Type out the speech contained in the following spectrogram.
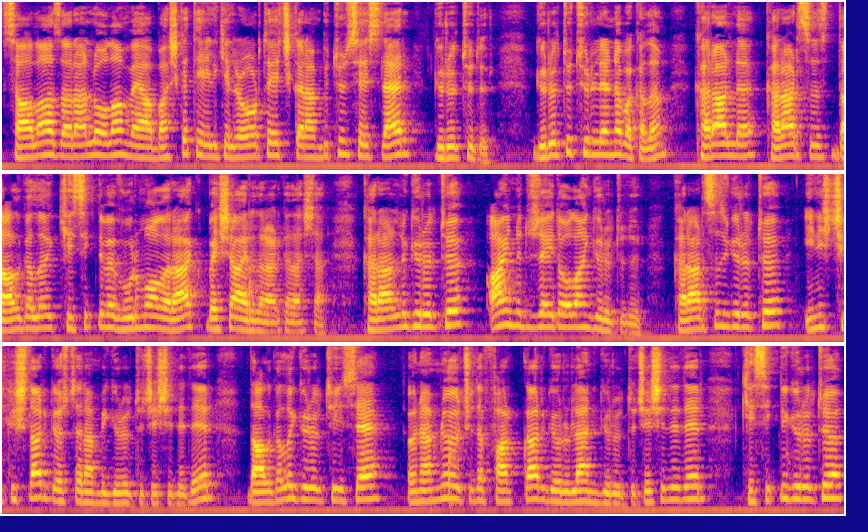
sağlığa zararlı olan veya başka tehlikeleri ortaya çıkaran bütün sesler gürültüdür. Gürültü türlerine bakalım. Kararlı, kararsız, dalgalı, kesikli ve vurma olarak 5'e ayrılır arkadaşlar. Kararlı gürültü aynı düzeyde olan gürültüdür. Kararsız gürültü iniş çıkışlar gösteren bir gürültü çeşididir. Dalgalı gürültü ise önemli ölçüde farklar görülen gürültü çeşididir. Kesikli gürültü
